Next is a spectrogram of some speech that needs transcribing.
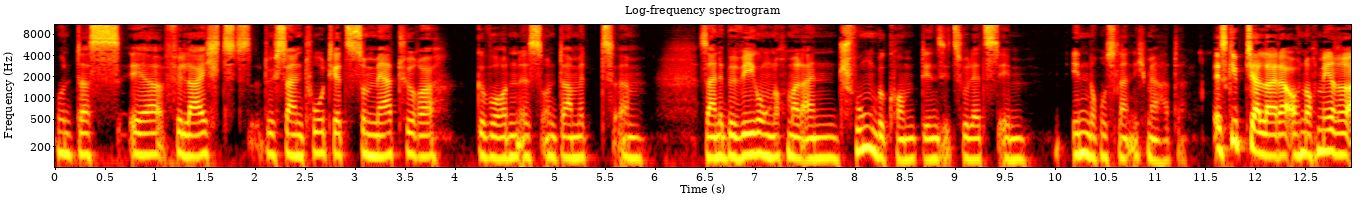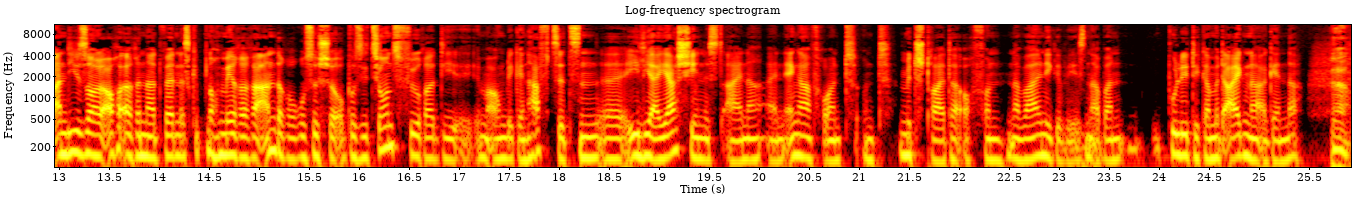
Und dass er vielleicht durch seinen Tod jetzt zum Märtyrer geworden ist und damit ähm, seine Bewegung nochmal einen Schwung bekommt, den sie zuletzt eben in Russland nicht mehr hatte. Es gibt ja leider auch noch mehrere, an die soll auch erinnert werden. Es gibt noch mehrere andere russische Oppositionsführer, die im Augenblick in Haft sitzen. Äh, Ilya Yashin ist einer, ein enger Freund und Mitstreiter auch von Nawalny gewesen, aber ein Politiker mit eigener Agenda. Ja.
